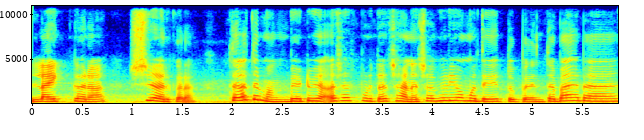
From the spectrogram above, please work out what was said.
लाईक करा शेअर करा. चला तर मग भेटूया अशाच पुढच्या छान अशा व्हिडिओमध्ये तोपर्यंत बाय बाय.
